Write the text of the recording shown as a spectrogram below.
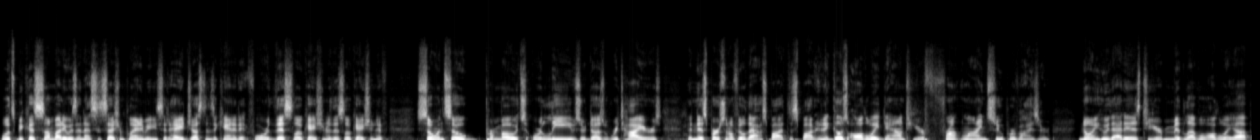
Well, it's because somebody was in that succession planning meeting and said, hey, Justin's a candidate for this location or this location. If so and so promotes or leaves or does retires, then this person will fill that spot, this spot, and it goes all the way down to your frontline supervisor, knowing who that is, to your mid level all the way up.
